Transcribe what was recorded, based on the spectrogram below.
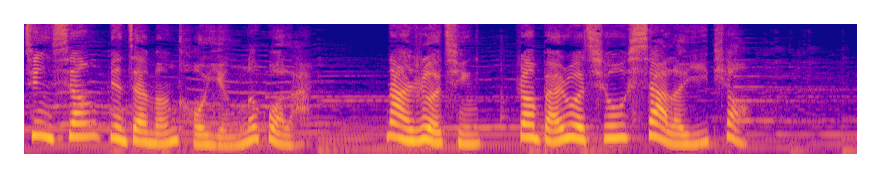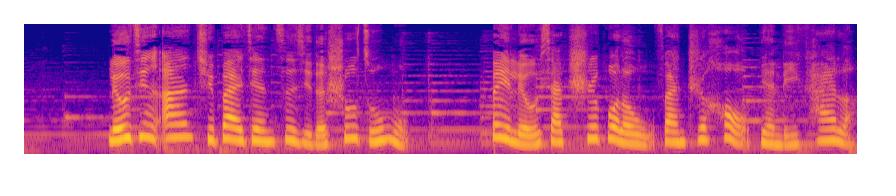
静香便在门口迎了过来，那热情让白若秋吓了一跳。刘静安去拜见自己的叔祖母，被留下吃过了午饭之后便离开了。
